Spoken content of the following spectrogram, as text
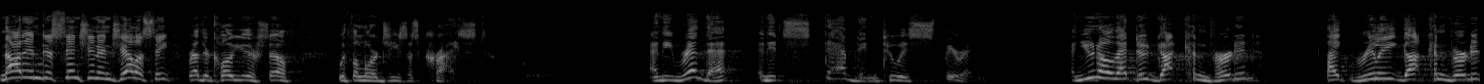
not in dissension and jealousy, rather clothe yourself with the Lord Jesus Christ. And he read that and it stabbed him to his spirit. And you know that dude got converted? Like, really got converted?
